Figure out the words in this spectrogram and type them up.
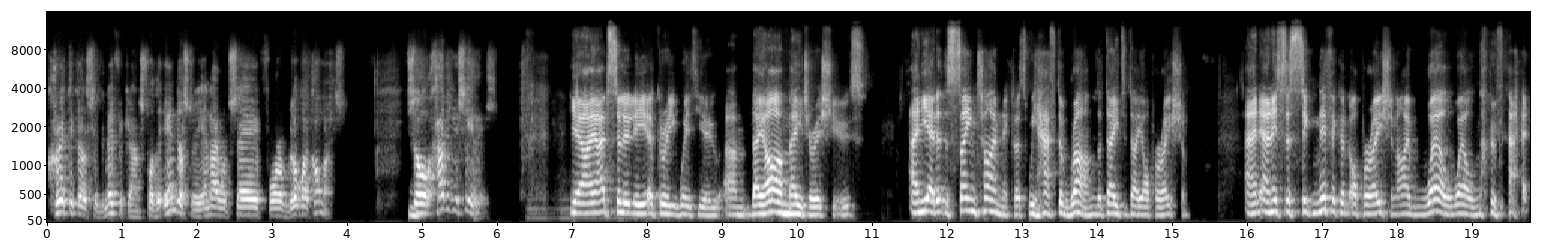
critical significance for the industry, and I would say for global commerce. So, how do you see this? Yeah, I absolutely agree with you. Um, they are major issues. And yet, at the same time, Nicholas, we have to run the day to day operation. And, and it's a significant operation. I well, well know that.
